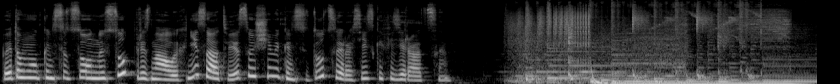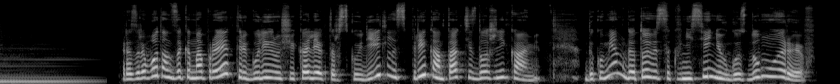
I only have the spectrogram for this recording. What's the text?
Поэтому Конституционный суд признал их несоответствующими Конституции Российской Федерации. Разработан законопроект, регулирующий коллекторскую деятельность при контакте с должниками. Документ готовится к внесению в Госдуму РФ.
